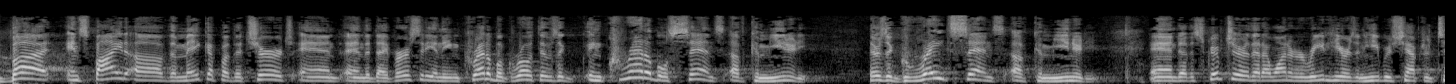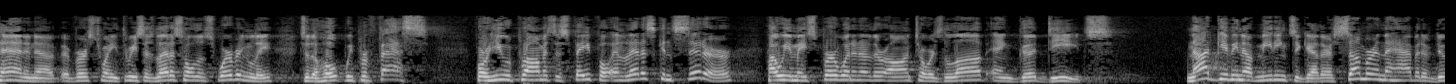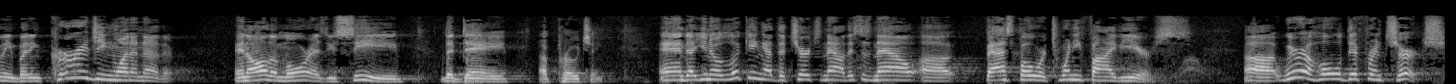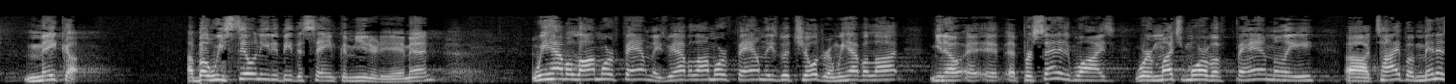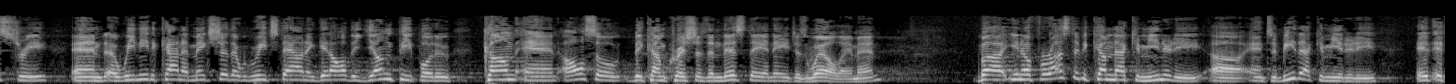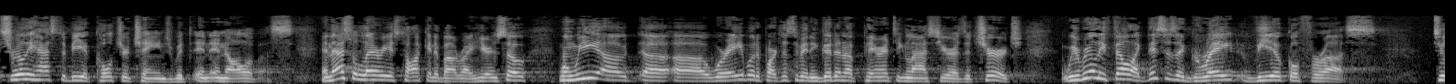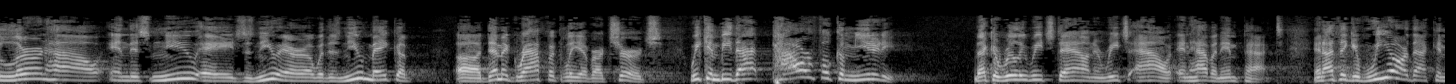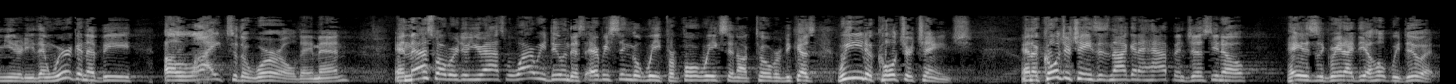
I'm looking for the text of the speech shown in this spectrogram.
but in spite of the makeup of the church and, and the diversity and the incredible growth, there was an incredible sense of community. There's a great sense of community. And uh, the scripture that I wanted to read here is in Hebrews chapter 10 and uh, verse 23 it says, Let us hold unswervingly to the hope we profess. For he who promised is faithful. And let us consider how we may spur one another on towards love and good deeds not giving up meeting together, as some are in the habit of doing, but encouraging one another. And all the more as you see the day approaching. And, uh, you know, looking at the church now, this is now uh, fast forward 25 years. Uh, we're a whole different church makeup. Uh, but we still need to be the same community. Amen? We have a lot more families. We have a lot more families with children. We have a lot you know, percentage wise, we're much more of a family uh, type of ministry, and uh, we need to kind of make sure that we reach down and get all the young people to come and also become Christians in this day and age as well. Amen. But you know, for us to become that community uh, and to be that community, it, it really has to be a culture change within in all of us. And that's what Larry is talking about right here. And so when we uh, uh, uh, were able to participate in Good Enough Parenting last year as a church, we really felt like this is a great vehicle for us to learn how in this new age, this new era, with this new makeup uh, demographically of our church, we can be that powerful community that could really reach down and reach out and have an impact. And I think if we are that community, then we're going to be a light to the world. Amen. And that's what we're doing. You ask, well, why are we doing this every single week for four weeks in October? Because we need a culture change. And a culture change is not going to happen just, you know, hey, this is a great idea. Hope we do it.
